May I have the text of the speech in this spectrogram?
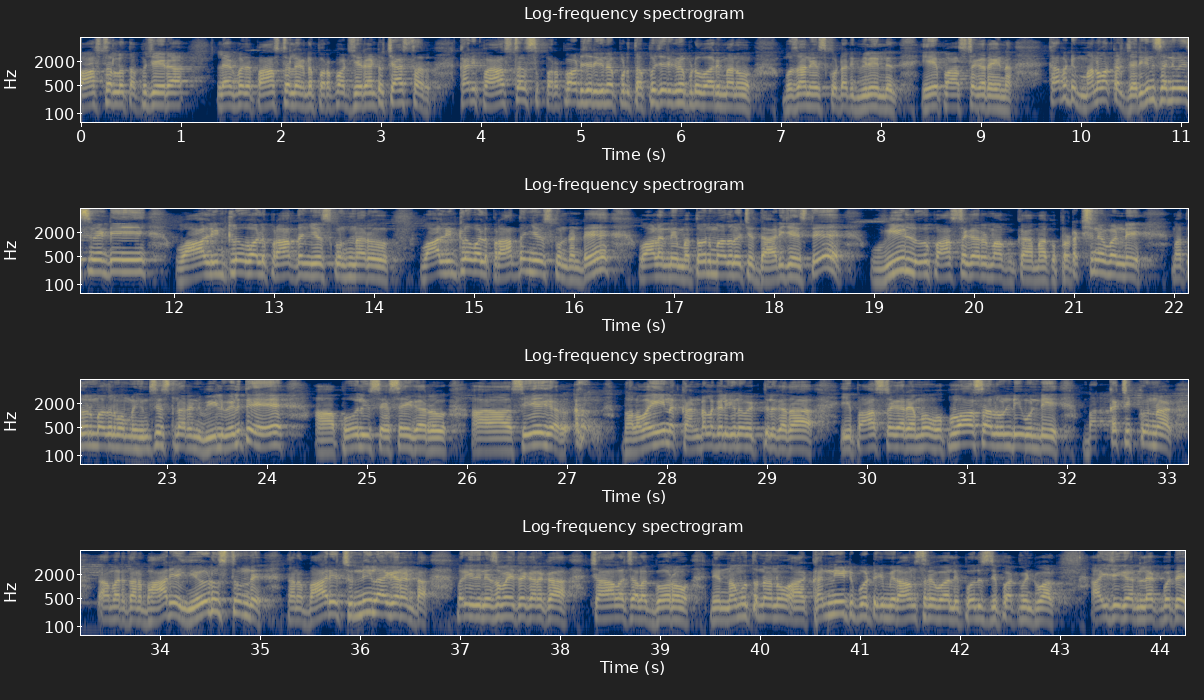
పాస్టర్లు తప్పు చేయరా లేకపోతే పాస్టర్లు ఎక్కడ పొరపాటు చేయరా అంటూ చేస్తారు. కానీ పాస్టర్స్ పొరపాటు జరిగినప్పుడు తప్పు జరిగినప్పుడు వారి మనం భుజాన్ని వేసుకోవడానికి వీలేదు. ఏ పాస్టర్ గారు అయినా కాబట్టి మనం అక్కడ జరిగిన సన్నివేశం ఏంటి? వాళ్ళ ఇంట్లో వాళ్ళు ప్రార్థన చేసుకుంటున్నారు. వాళ్ళ ఇంట్లో వాళ్ళు ప్రార్థన చేసుకుంటుంటే వాళ్ళని మతోన్మాదులు వచ్చి దాడి చేస్తే వీళ్ళు పాస్టర్ గారు మాకు మాకు ప్రొటెక్షన్ ఇవ్వండి. మతోన్మాదులు మమ్మల్ని హింసిస్తున్నారని వీళ్ళు వెళితే ఆ పోలీస్ ఎస్ఐ గారు ఆ సిఐ గారు బలమైన కండలు కలిగిన వ్యక్తులు కదా. ఈ పాస్టర్ గారు ఏమో ఉపవాసాలు ఉండి ఉండి బక్క చిక్కున్నాడు. మరి తన భార్య ఏడుస్తుంది. తన భార్య చున్నీ లాగారంట మరి ఇది నిజమైతే కనుక చాలా చాలా ఘోరం. నేను నమ్ముతున్నాను ఆ కన్నీటి పొట్టుకి మీరు ఆన్సర్ ఇవ్వాలి పోలీస్ డిపార్ట్మెంట్ వాళ్ళు. ఐజీ గారిని లేకపోతే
